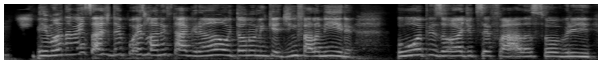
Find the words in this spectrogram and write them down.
Me manda mensagem depois lá no Instagram ou então no LinkedIn. Fala, Miriam, o episódio que você fala sobre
